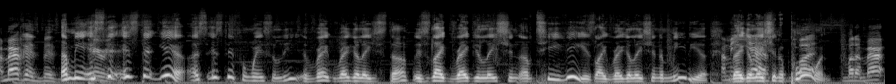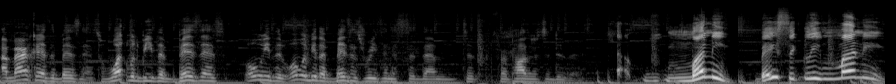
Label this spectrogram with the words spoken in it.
America is business. I mean, it's the, it's the, yeah, it's, it's different ways to lead, reg, regulate stuff. It's like regulation of TV. It's like regulation of media, I mean, regulation yes, of porn. But, but Amer- America is a business. What would be the business? What would be the what would be the business reason to them to for politicians to do this? Uh, money, basically money.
